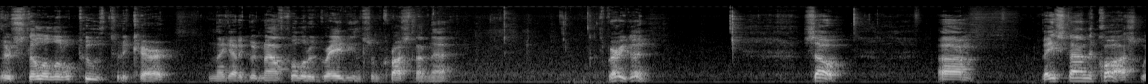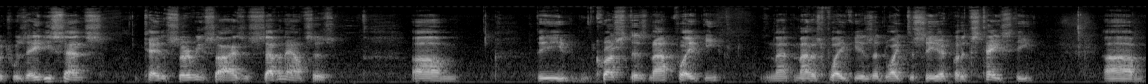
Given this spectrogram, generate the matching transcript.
There's still a little tooth to the carrot, and I got a good mouthful of the gravy and some crust on that. It's very good. So, um, based on the cost, which was 80 cents, okay, the serving size is 7 ounces. Um, The crust is not flaky, not not as flaky as I'd like to see it, but it's tasty. Um,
